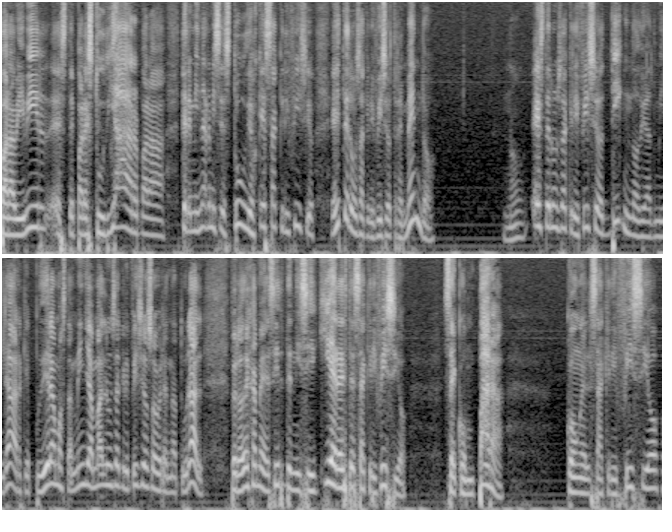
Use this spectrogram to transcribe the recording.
para vivir, este, para estudiar, para terminar mis estudios, qué sacrificio. Este era un sacrificio tremendo, ¿no? Este era un sacrificio digno de admirar, que pudiéramos también llamarle un sacrificio sobrenatural. Pero déjame decirte, ni siquiera este sacrificio se compara con el sacrificio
